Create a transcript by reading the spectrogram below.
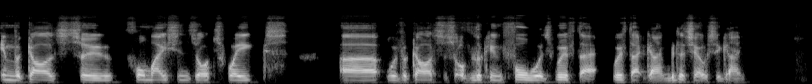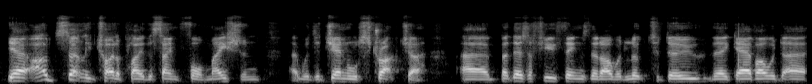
in regards to formations or tweaks uh, with regards to sort of looking forwards with that with that game with the Chelsea game? Yeah, I would certainly try to play the same formation uh, with the general structure. Uh, but there's a few things that I would look to do there, Gav. I would, uh,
